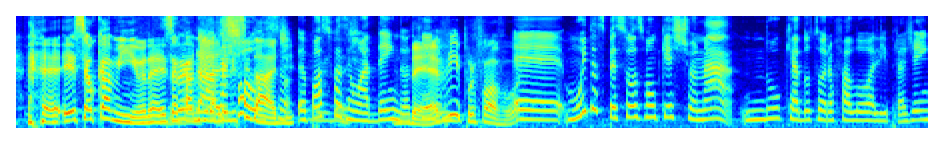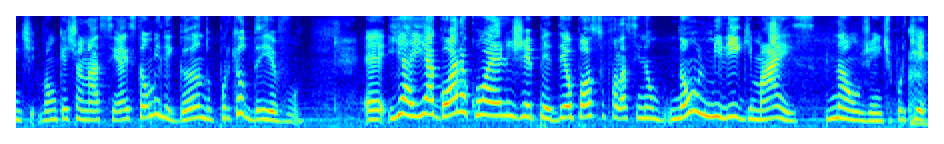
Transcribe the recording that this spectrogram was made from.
esse é o caminho, né? Esse é o caminho da Verdade. felicidade. Afonso, eu posso fazer um adendo aqui? Deve, por favor. É, muitas pessoas vão questionar no que a doutora falou ali pra gente, vão questionar assim, ah, estão me ligando porque eu devo. É, e aí, agora com a LGPD, eu posso falar assim, não, não me ligue mais? Não, gente, porque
